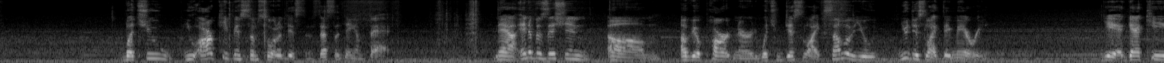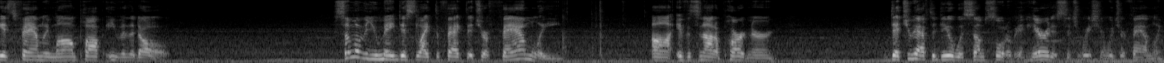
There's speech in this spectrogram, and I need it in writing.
But you you are keeping some sort of distance. That's a damn fact. Now, in a position um, of your partner, what you dislike, some of you, you dislike they marry. Yeah, got kids, family, mom, pop, even the dog. Some of you may dislike the fact that your family, uh, if it's not a partner, that you have to deal with some sort of inherited situation with your family.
